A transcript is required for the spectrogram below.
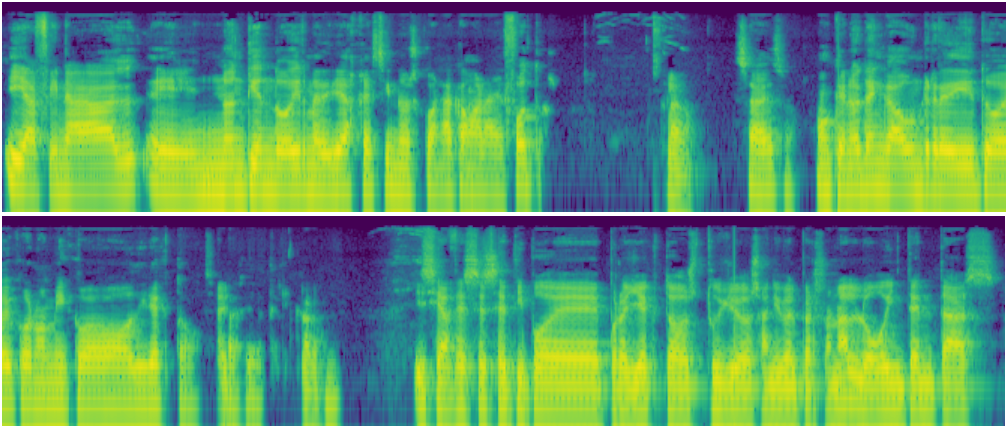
y al final eh, no entiendo irme de viaje si no es con la cámara de fotos. Claro. ¿Sabes? Aunque no tenga un rédito económico directo. así claro y si haces ese tipo de proyectos tuyos a nivel personal, luego intentas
